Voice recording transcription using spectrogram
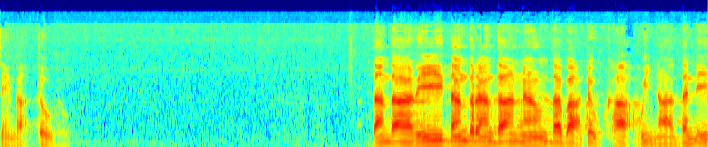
ဇင်ကတုတ်တန္တာရိတန္တရံတာနံတဗ္ဗဒုက္ခဝိနာတနေ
